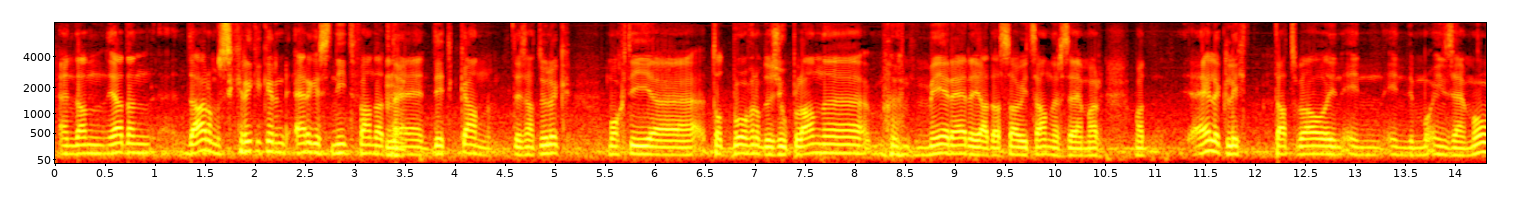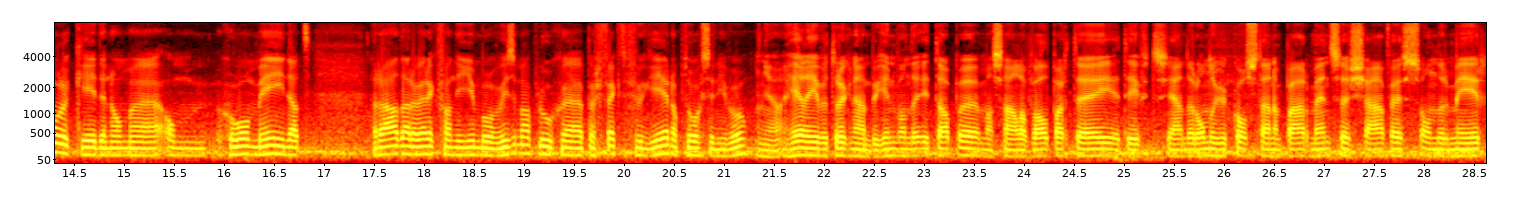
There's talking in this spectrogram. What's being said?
En dan, ja, dan, daarom schrik ik er ergens niet van dat nee. hij dit kan. Het is natuurlijk, mocht hij uh, tot boven op de Jouplan uh, meerijden, ja, dat zou iets anders zijn. Maar, maar eigenlijk ligt dat wel in, in, in, de, in zijn mogelijkheden om, uh, om gewoon mee in dat radarwerk van die Jumbo-Visma-ploeg uh, perfect te fungeren op het hoogste niveau. Ja, heel even terug naar het begin van de etappe. Massale valpartij. Het heeft ja, de ronde gekost aan een paar mensen. Chavez onder meer.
